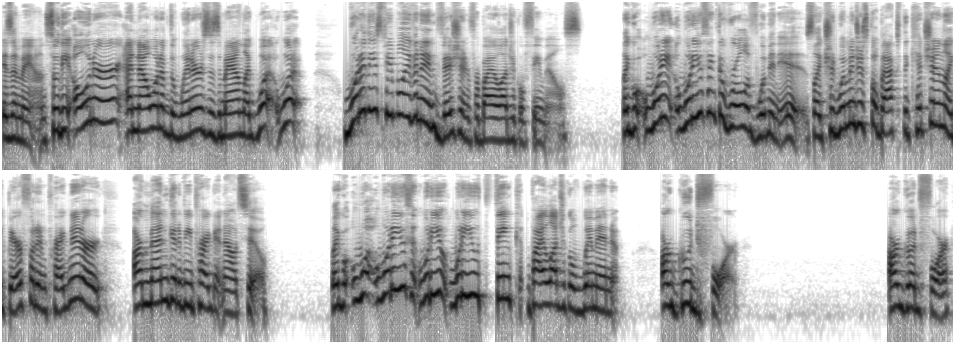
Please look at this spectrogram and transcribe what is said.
is a man. So the owner and now one of the winners is a man. Like what what what do these people even envision for biological females? Like, what do, you, what do you think the role of women is? Like, should women just go back to the kitchen, like barefoot and pregnant, or are men going to be pregnant now too? Like, what, what do you th- what do you what do you think biological women are good for? Are good for?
